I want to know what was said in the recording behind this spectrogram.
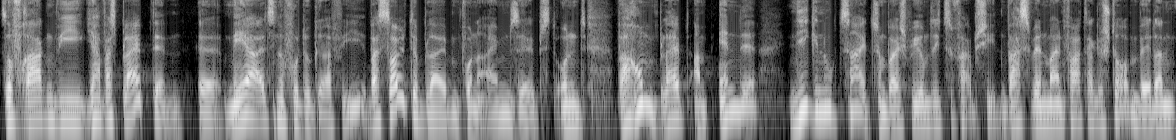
so Fragen wie, ja, was bleibt denn? Äh, mehr als eine Fotografie? Was sollte bleiben von einem selbst? Und warum bleibt am Ende nie genug Zeit, zum Beispiel, um sich zu verabschieden? Was, wenn mein Vater gestorben wäre? Dann,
